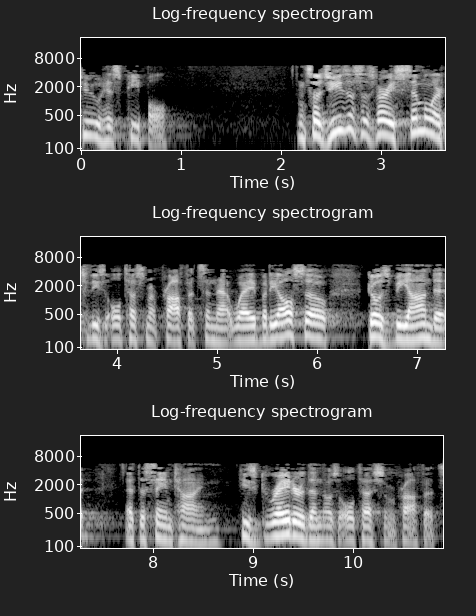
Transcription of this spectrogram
to his people. And so Jesus is very similar to these Old Testament prophets in that way, but he also goes beyond it at the same time. He's greater than those Old Testament prophets.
